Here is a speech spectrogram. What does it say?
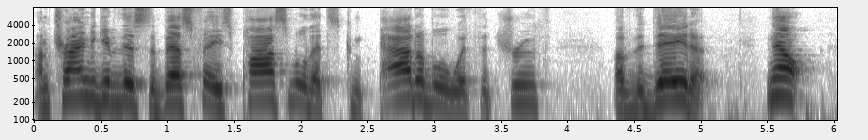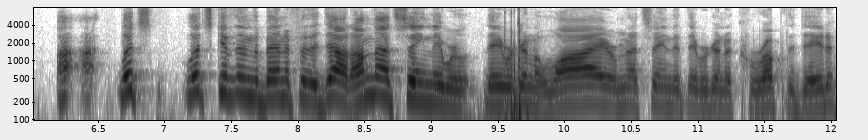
I'm trying to give this the best face possible that's compatible with the truth of the data. Now, I, I, let's, let's give them the benefit of the doubt. I'm not saying they were, they were going to lie or I'm not saying that they were going to corrupt the data,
